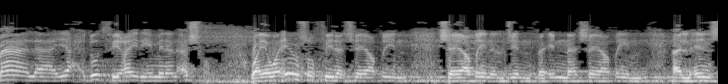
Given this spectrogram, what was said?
ما لا يحدث في غيره من الأشهر. وهي وإن صفدت شياطين شياطين الجن فان شياطين الإنس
